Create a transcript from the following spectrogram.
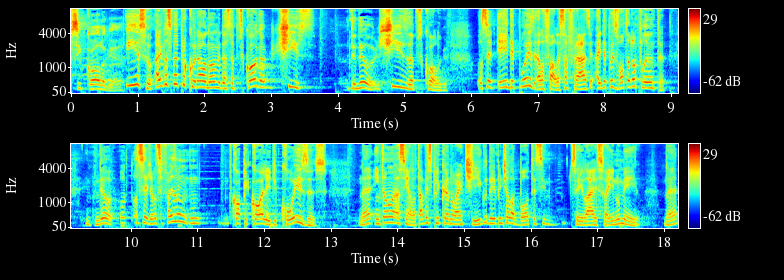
psicóloga. Isso. Aí você vai procurar o nome dessa psicóloga X. Entendeu? X a psicóloga. Ou seja, e depois ela fala essa frase, aí depois volta na planta. Entendeu? Ou, ou seja, você faz um, um copy-collie de coisas, né? Então, assim, ela tava explicando o artigo, de repente ela bota esse, sei lá, isso aí no meio, né?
